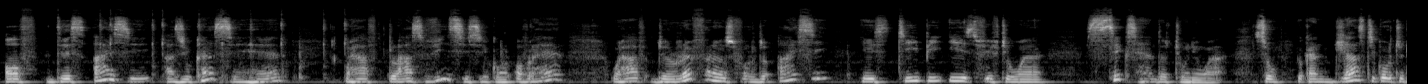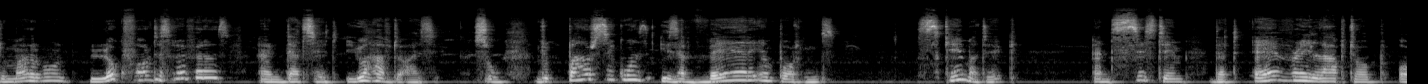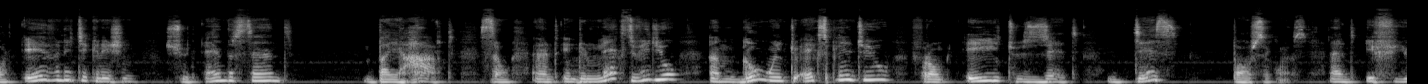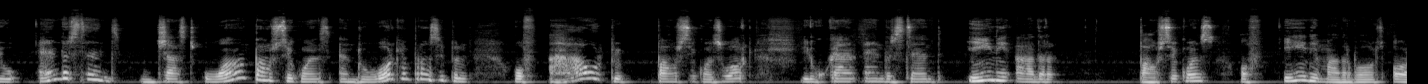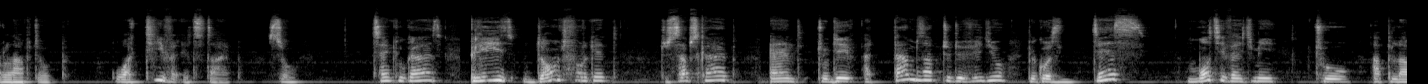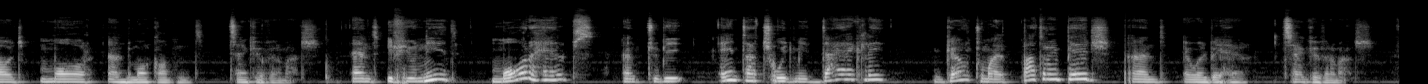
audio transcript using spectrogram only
of this IC, as you can see here, we have plus VCC. Over here, we have the reference for the IC is TPS 621. So you can just go to the motherboard, look for this reference, and that's it. You have the IC. So the power sequence is a very important schematic and system that every laptop or every technician should understand by heart. So, and in the next video, I'm going to explain to you from A to Z this power sequence. And if you understand just one power sequence and working principle of how power sequence work, you can understand any other power sequence of any motherboard or laptop, whatever its type. So, thank you guys. Please don't forget to subscribe and to give a thumbs up to the video because this motivates me to upload more and more content. Thank you very much. And if you need more helps and to be in touch with me directly, go to my Patreon page and I will be here. Thank you very much.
